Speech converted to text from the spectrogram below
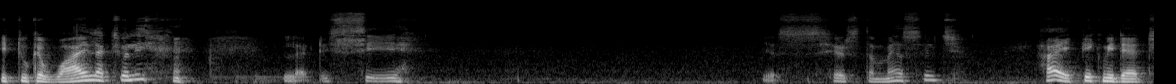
it took a while actually. Let me see. Yes here's the message. Hi pick me dead.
